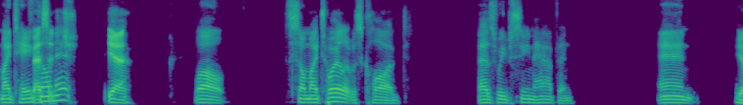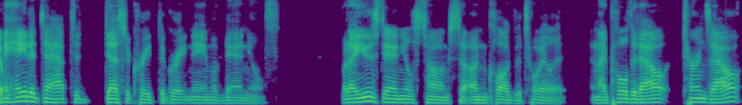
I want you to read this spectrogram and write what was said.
My take on it. message. Yeah. Well, so my toilet was clogged, as we've seen happen. And Yep. I hated to have to desecrate the great name of Daniels. But I used Daniels tongs to unclog the toilet. And I pulled it out. Turns out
